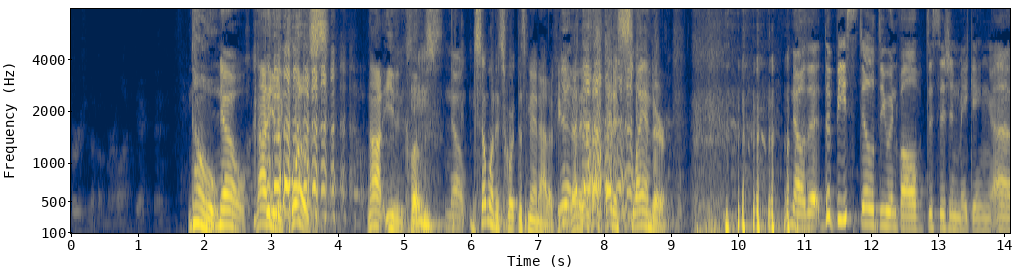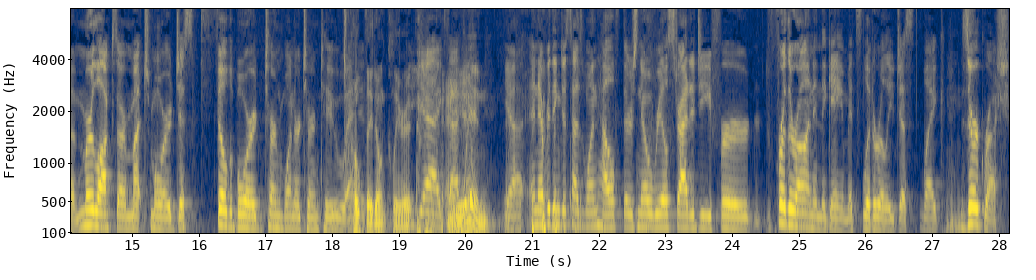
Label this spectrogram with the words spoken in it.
version of a Murloc deck then? No. No. Not even close. Not even close. No. Someone escort this man out of here. That is, that is slander. no, the the beasts still do involve decision making. Uh, Murlocs are much more just fill the board, turn one or turn two. And Hope it- they don't clear it. Yeah, And exactly. win. Yeah, and everything just has one health. There's no real strategy for further on in the game. It's literally just like Mm-hmm. Zerg Rush.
